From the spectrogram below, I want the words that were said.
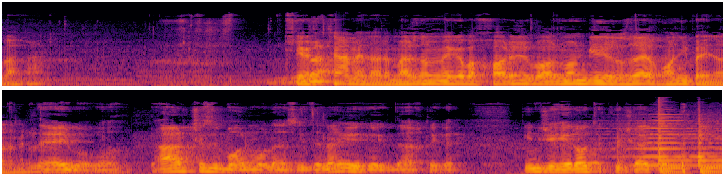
به به. یک طعم داره؟ مردم میگه به خارج با آلمان بیا غذای افغانی پیدا نمیشه ای بابا. هر چیزی با آلمان هست ایده نه یک که این جهیرات کوچک.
